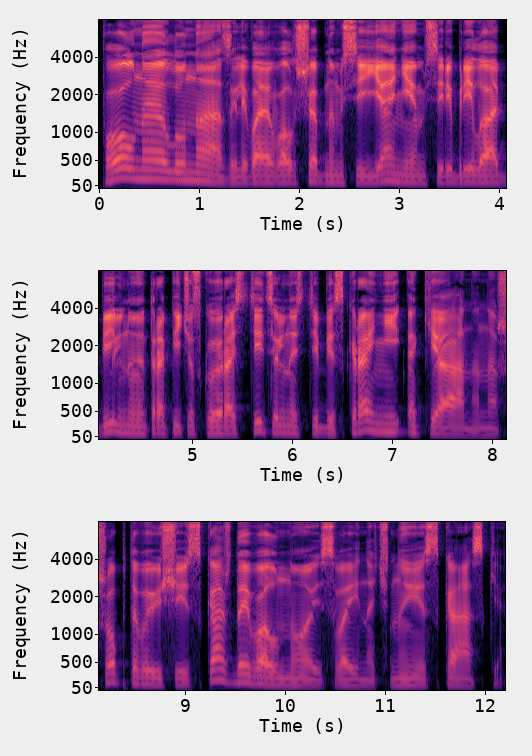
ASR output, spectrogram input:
Полная луна, заливая волшебным сиянием, серебрила обильную тропическую растительность и бескрайний океан, нашептывающий с каждой волной свои ночные сказки.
